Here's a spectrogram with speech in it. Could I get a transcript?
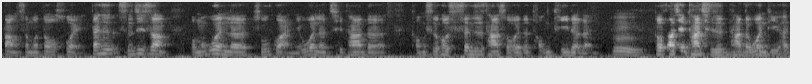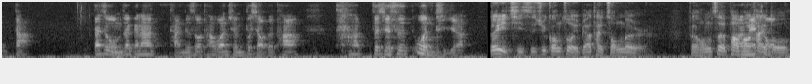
棒，什么都会，但是实际上我们问了主管，也问了其他的同事，或甚至他所谓的同梯的人，嗯，都发现他其实他的问题很大。但是我们在跟他谈的时候，他完全不晓得他他这些是问题啊。所以其实去工作也不要太中二，粉红色泡泡太多。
